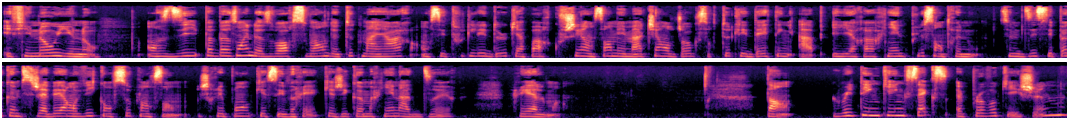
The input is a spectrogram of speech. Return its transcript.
If you know, you know on se dit, pas besoin de se voir souvent de toute manière. On sait toutes les deux qu'à part coucher ensemble et matcher en joke sur toutes les dating apps, il n'y aura rien de plus entre nous. Tu me dis, c'est pas comme si j'avais envie qu'on souple ensemble. Je réponds que c'est vrai, que j'ai comme rien à te dire réellement. Dans Rethinking Sex, a Provocation,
